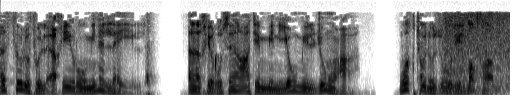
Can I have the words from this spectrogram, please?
الثلث الأخير من الليل. آخر ساعة من يوم الجمعة. وقت نزول المطر.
